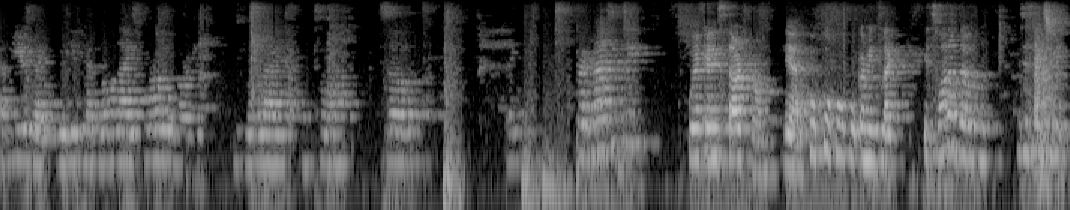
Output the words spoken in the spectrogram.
appears like we live in a globalized world, the market is globalized and so on. So like pragmatically Where can it start from? Yeah, who, who, who, who? I mean, it's like, it's one of the, this is actually,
